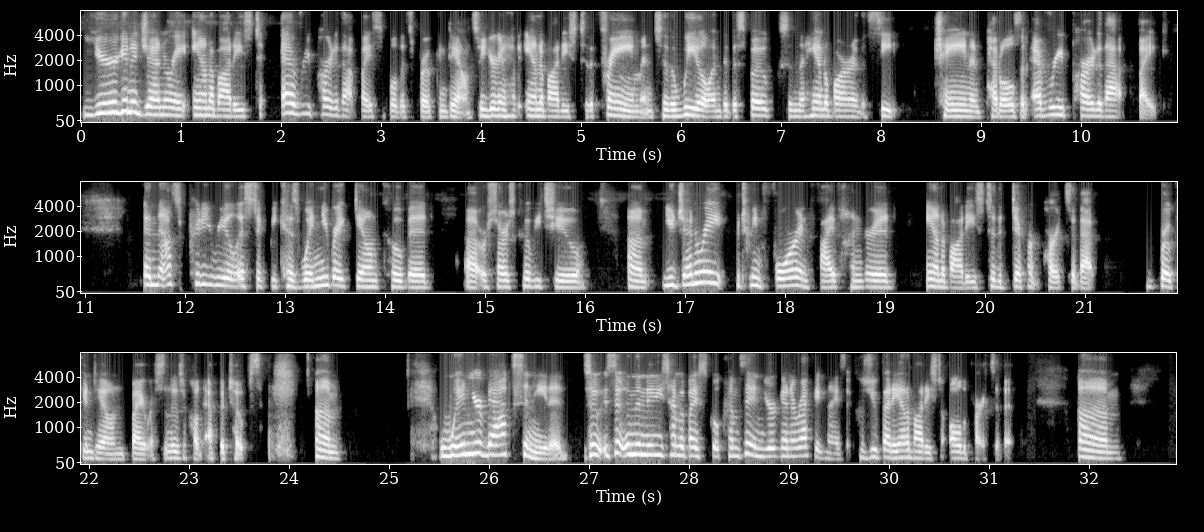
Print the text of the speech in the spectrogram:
you're going to generate antibodies to every part of that bicycle that's broken down. So you're going to have antibodies to the frame and to the wheel and to the spokes and the handlebar and the seat chain and pedals and every part of that bike. And that's pretty realistic because when you break down COVID uh, or SARS CoV 2, um, you generate between four and 500 antibodies to the different parts of that broken down virus. And those are called epitopes. Um, when you're vaccinated, so, so and then anytime a bicycle comes in, you're going to recognize it because you've got antibodies to all the parts of it. Um,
